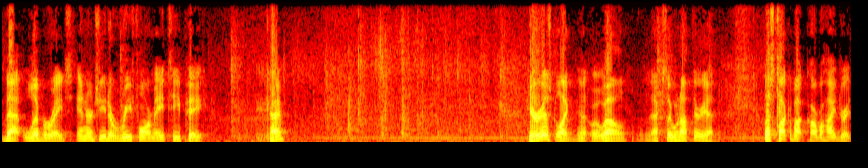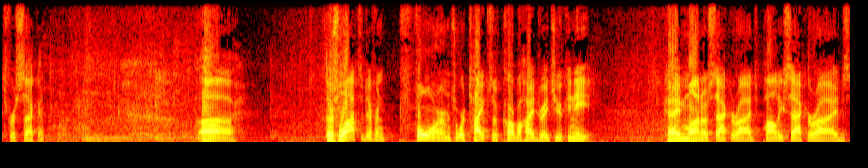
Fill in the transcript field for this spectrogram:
that liberates energy to reform ATP. Okay? Here is glyc. Well, actually, we're not there yet. Let's talk about carbohydrates for a second. Uh, there's lots of different forms or types of carbohydrates you can eat. Okay, monosaccharides, polysaccharides,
